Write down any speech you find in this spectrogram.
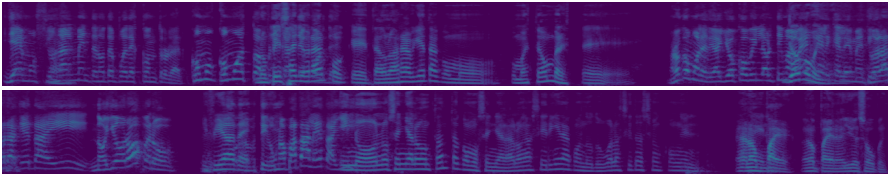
Ya emocionalmente no te puedes controlar. ¿Cómo, cómo esto No aplica empieza a llorar porque te da una rabieta como, como este hombre, este... Bueno, como le dio a Djokovic la última Djokovic. vez, el que le metió a la raqueta ahí. No lloró, pero Y fíjate, tiró una pataleta allí. y no lo señalaron tanto como señalaron a Serena cuando tuvo la situación con él. Era con un era un umpire en el US Open.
